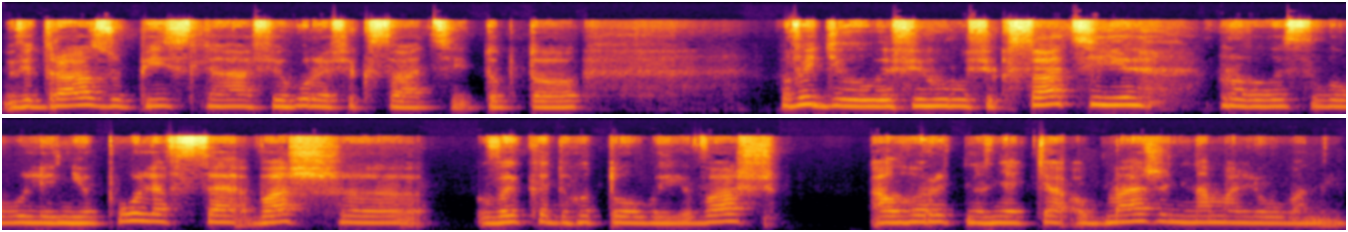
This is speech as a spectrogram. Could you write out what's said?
відразу після фігури фіксації. Тобто виділили фігуру фіксації, провели силову лінію поля, все, ваш е, викид готовий, ваш алгоритм зняття обмежень намальований.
